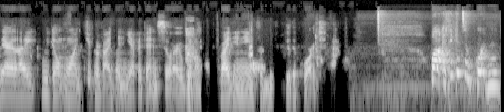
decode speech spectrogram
they're like, we don't want to provide any evidence or we don't provide any information to the court? Well, I think it's important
